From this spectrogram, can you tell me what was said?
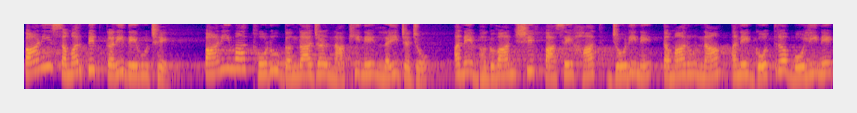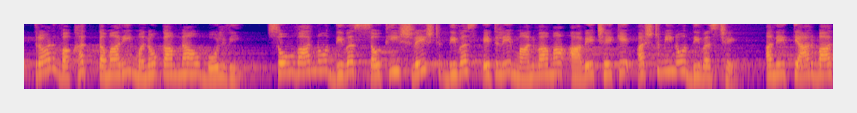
પાણી સમર્પિત કરી દેવું છે. પાણીમાં થોડું ગંગાજળ નાખીને લઈ જજો. અને ભગવાન શિવ પાસે હાથ જોડીને તમારું નામ અને ગોત્ર બોલીને ત્રણ વખત તમારી મનોકામનાઓ બોલવી. સોમવારનો દિવસ સૌથી શ્રેષ્ઠ દિવસ એટલે માનવામાં આવે છે કે અષ્ટમીનો દિવસ છે. અને ત્યારબાદ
